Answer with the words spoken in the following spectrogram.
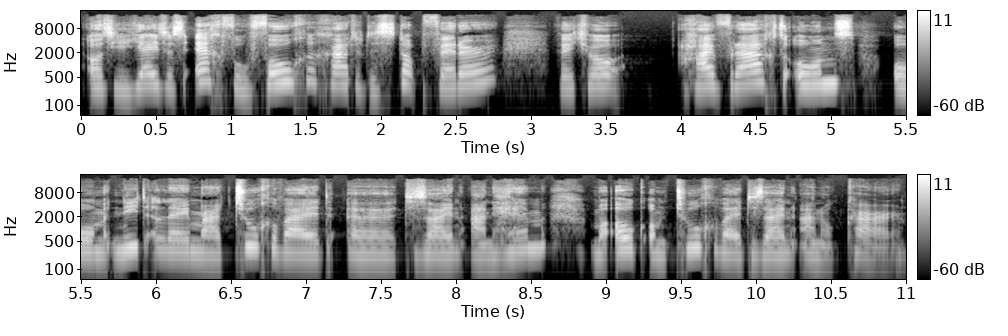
als je Jezus echt wil volgen, gaat het een stap verder. Weet je wel, hij vraagt ons om niet alleen maar toegewijd uh, te zijn aan Hem, maar ook om toegewijd te zijn aan elkaar.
